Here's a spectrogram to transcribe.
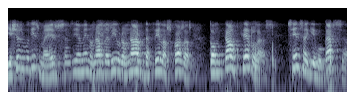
I això és budisme, és senzillament un art de viure, un art de fer les coses com cal fer-les, sense equivocar-se,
